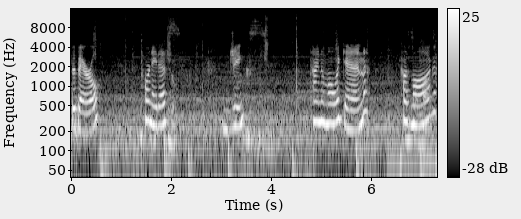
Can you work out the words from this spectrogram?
The Barrel, Tornadus, Jynx, Tynamo again, Cosmog.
